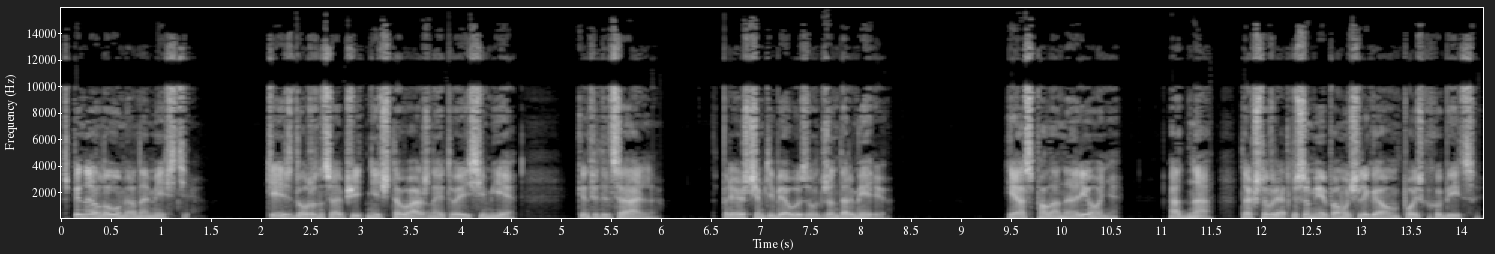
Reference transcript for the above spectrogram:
Спинелло умер на месте. Тесть должен сообщить нечто важное твоей семье, конфиденциально, прежде чем тебя вызовут в жандармерию. Я спала на Орионе, одна, так что вряд ли сумею помочь легавым в поисках убийцы.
